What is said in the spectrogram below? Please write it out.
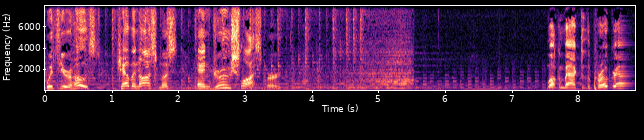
with your hosts, Kevin Osmus and Drew Schlossberg. Welcome back to the program.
